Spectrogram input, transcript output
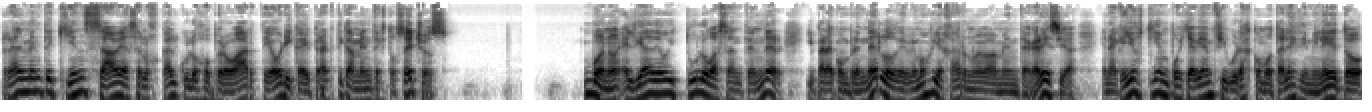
¿realmente quién sabe hacer los cálculos o probar teórica y prácticamente estos hechos? Bueno, el día de hoy tú lo vas a entender, y para comprenderlo debemos viajar nuevamente a Grecia. En aquellos tiempos ya habían figuras como tales de Mileto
